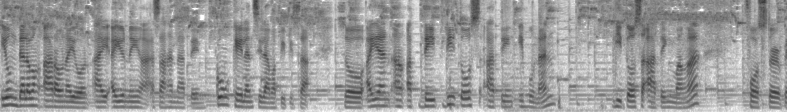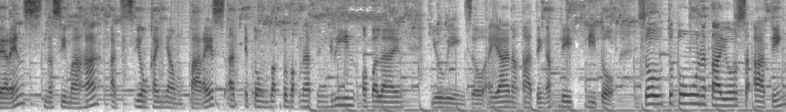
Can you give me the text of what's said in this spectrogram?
yung dalawang araw na yon ay ayun na yung aasahan natin kung kailan sila mapipisa. So, ayan ang update dito sa ating ibunan. Dito sa ating mga foster parents na si Maha at yung kanyang pares at itong back-to-back natin green opaline Ewing. So, ayan ang ating update dito. So, tutungo na tayo sa ating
